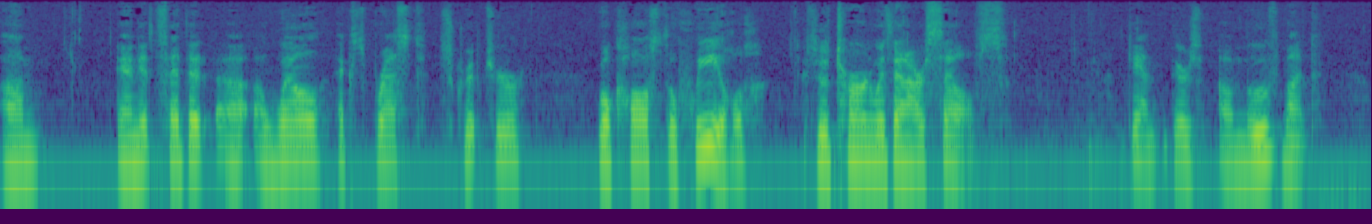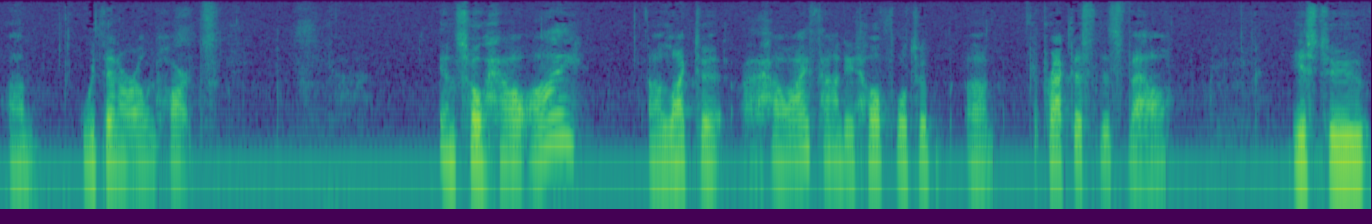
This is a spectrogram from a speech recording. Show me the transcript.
um, and it said that uh, a well expressed scripture will cause the wheel to turn within ourselves. Again, there's a movement um, within our own hearts. And so, how I uh, like to, how I found it helpful to uh, practice this vow is to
